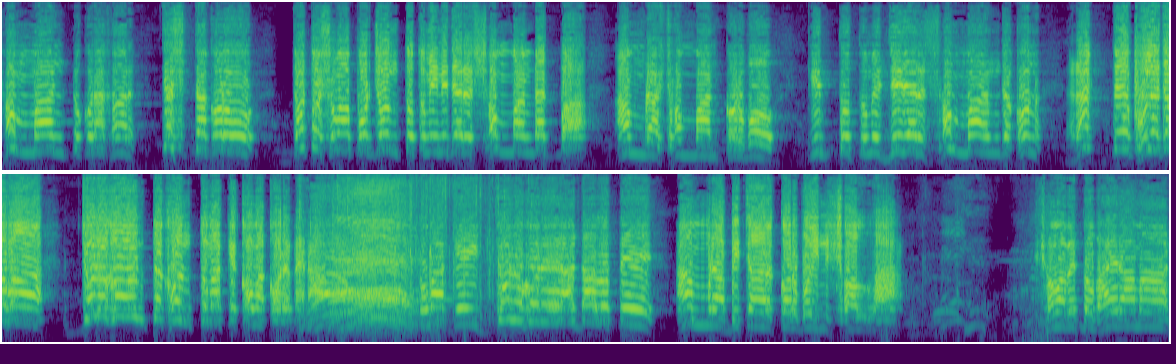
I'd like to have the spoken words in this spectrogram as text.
সম্মানটুকু রাখার চেষ্টা করো। যত সময় পর্যন্ত তুমি নিজের সম্মান রাখবা, আমরা সম্মান করব। কিন্তু তুমি নিজের সম্মান যখন রাখতে ভুলে যাবা, জনগণ তখন তোমাকে ক্ষমা করবে না। তোমাকে এই জনগণের আদালতে আমরা বিচার করব ইনশাল্লাহ সমাবেত ভাইরা আমার,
